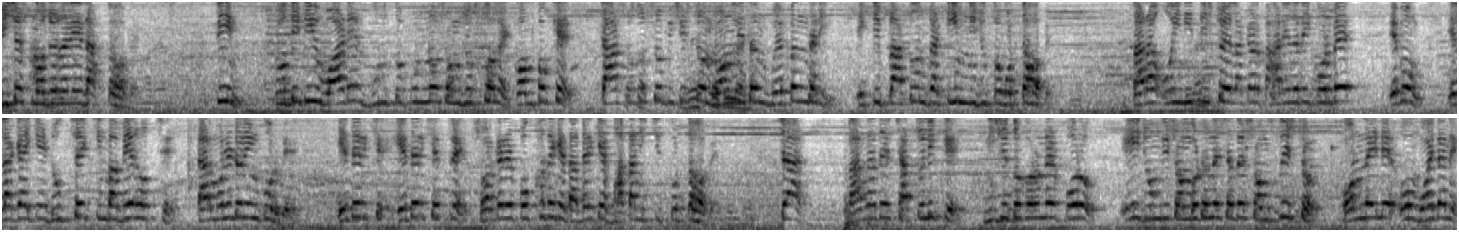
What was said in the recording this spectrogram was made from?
বিশেষ নজরদারি রাখতে হবে। তিন প্রতিটি ওয়ার্ডের গুরুত্বপূর্ণ সংযোগস্থলে কমপক্ষে চার সদস্য বিশিষ্ট নন লিথান ওয়েপনধারী একটি প্লাটুন বা টিম নিযুক্ত করতে হবে। তারা ওই নির্দিষ্ট এলাকার পাহাড়িদারি করবে এবং এলাকায় কে ঢুকছে কিংবা বের হচ্ছে, তার মনিটরিং করবে। এদের এদের ক্ষেত্রে সরকারের পক্ষ থেকে তাদেরকে ভাতা নিশ্চিত করতে হবে। চার, বাংলাদেশ ছাত্রলীগকে নিষিদ্ধকরণের পরও এই জঙ্গি সংগঠনের সাথে সংশ্লিষ্ট অনলাইনে ও ময়দানে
